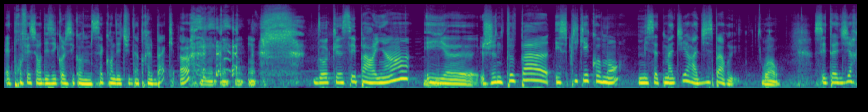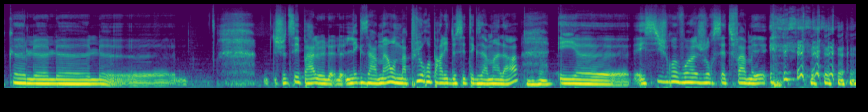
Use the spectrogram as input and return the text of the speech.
être professeur des écoles, c'est quand même 5 ans d'études après le bac. hein. Donc, c'est pas rien. Et euh, je ne peux pas expliquer comment, mais cette matière a disparu. Waouh. C'est-à-dire que le, le, le- je ne sais pas, le- le- l'examen, on ne m'a plus reparlé de cet examen-là. Mhm. Et, euh, et si je revois un jour cette femme, et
